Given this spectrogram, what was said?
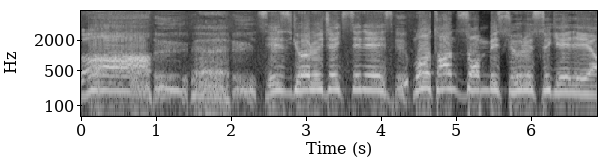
Aa! Siz göreceksiniz. Mutant zombi sürüsü geliyor.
